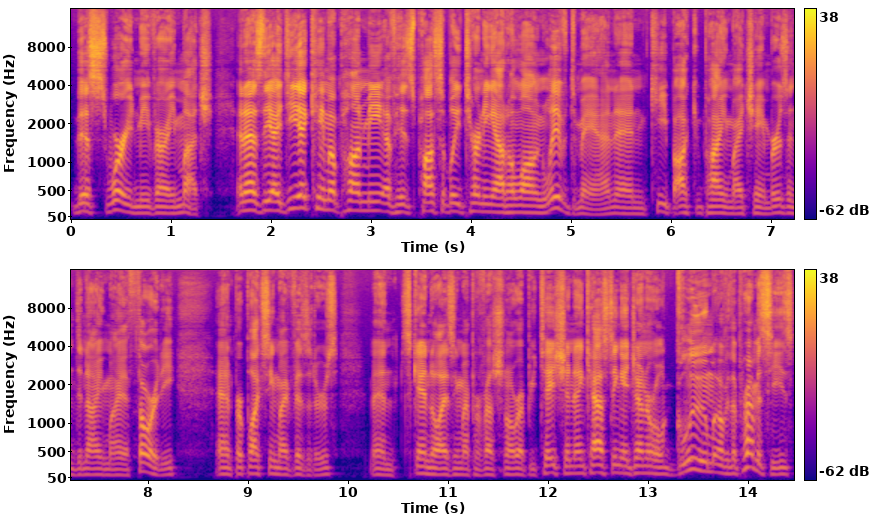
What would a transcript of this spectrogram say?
This worried me very much, and as the idea came upon me of his possibly turning out a long lived man and keep occupying my chambers and denying my authority, and perplexing my visitors, and scandalizing my professional reputation, and casting a general gloom over the premises,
